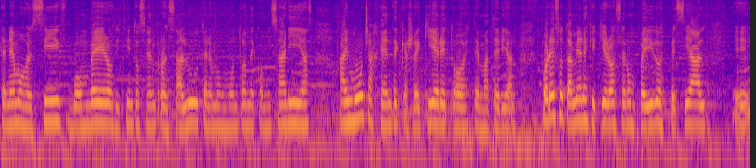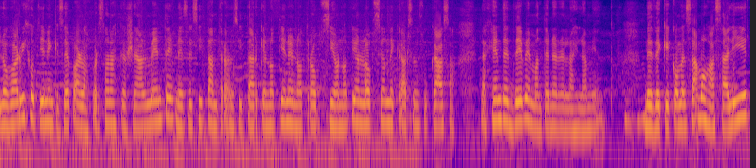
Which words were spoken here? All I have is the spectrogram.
tenemos el CIF, bomberos, distintos centros de salud, tenemos un montón de comisarías. Hay mucha gente que requiere todo este material. Por eso también es que quiero hacer un pedido especial eh, los barbijos tienen que ser para las personas que realmente necesitan transitar, que no tienen otra opción, no tienen la opción de quedarse en su casa. La gente debe mantener el aislamiento. Desde que comenzamos a salir,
